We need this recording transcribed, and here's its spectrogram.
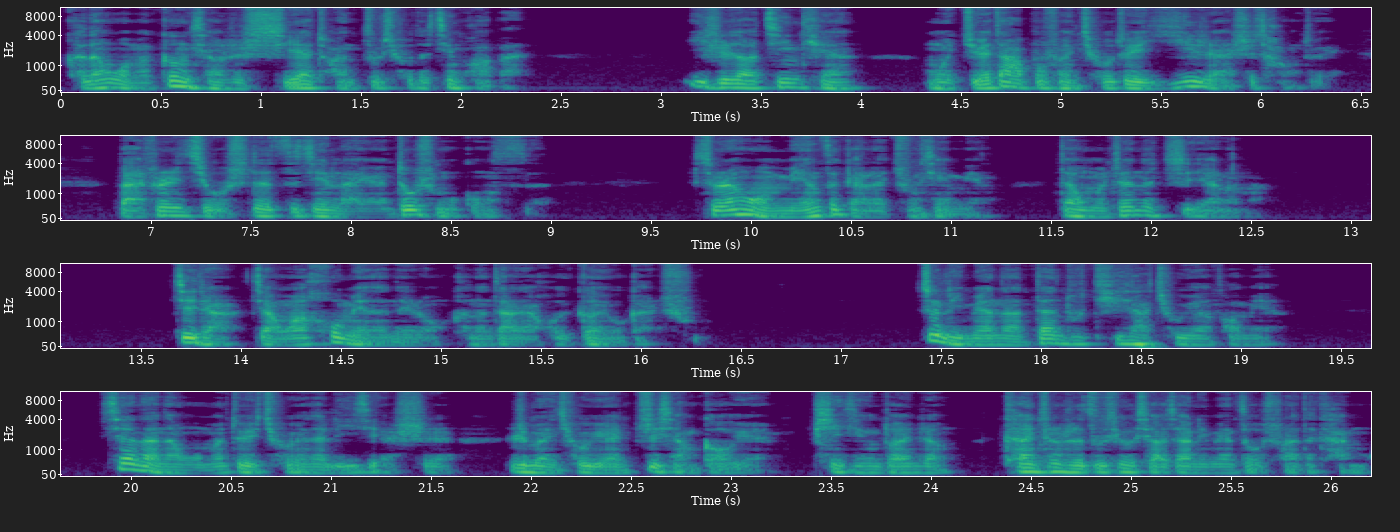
可能我们更像是实业团足球的进化版。一直到今天，我们绝大部分球队依然是厂队，百分之九十的资金来源都是母公司。虽然我们名字改了中性名，但我们真的职业了吗？这点讲完后面的内容，可能大家会更有感触。这里面呢，单独提一下球员方面。现在呢，我们对球员的理解是，日本球员志向高远，品行端正，堪称是足球小将里面走出来的楷模。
